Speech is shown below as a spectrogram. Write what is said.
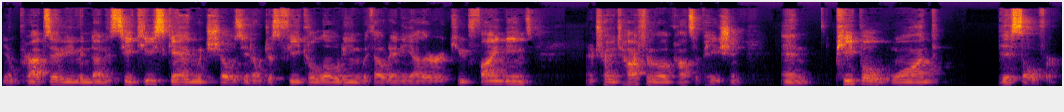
you know, perhaps they've even done a CT scan which shows, you know, just fecal loading without any other acute findings, and I'm trying to talk to them about constipation. And people want this over,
